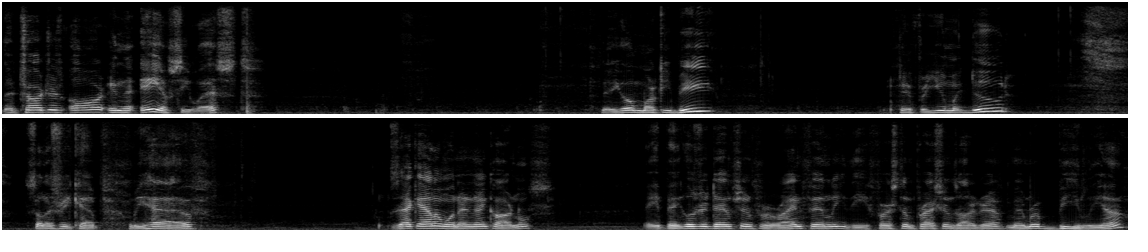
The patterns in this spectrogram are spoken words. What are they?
The Chargers are in the AFC West. There you go, Marky B. Here for you, my dude. So let's recap. We have Zach Allen, 199 Cardinals. A Bengals redemption for Ryan Finley, the first impressions autograph memorabilia.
